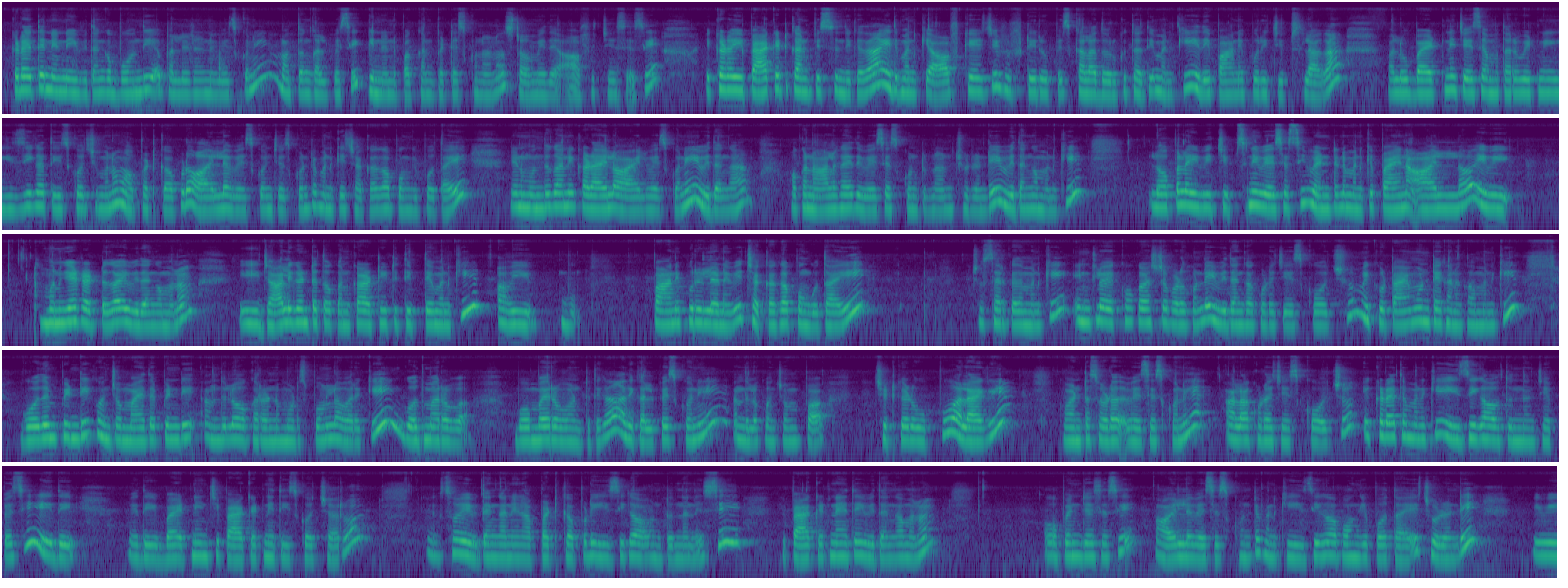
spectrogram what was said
ఇక్కడైతే నేను ఈ విధంగా బూందీ పల్లీలను వేసుకొని మొత్తం కలిపేసి గిన్నెని పక్కన పెట్టేసుకున్నాను. స్టవ్ మీద ఆఫ్ చేసేసి. ఇక్కడ ఈ ప్యాకెట్ కనిపిస్తుంది కదా ఇది మనకి హాఫ్ కేజీ ఫిఫ్టీ రూపీస్కి అలా దొరుకుతుంది. మనకి ఇది పానీపూరి చిప్స్ లాగా. వాళ్ళు బయటనే చేసి అమ్ముతారు. వీటిని ఈజీగా తీసుకొచ్చి మనం అప్పటికప్పుడు ఆయిల్లో వేసుకొని చేసుకుంటే మనకి చక్కగా పొంగిపోతాయి. నేను ముందుగానే కడాయిలో ఆయిల్ వేసుకొని ఈ విధంగా ఒక నాలుగైదు వేసేసుకుంటున్నాను చూడండి. ఈ విధంగా మనకి లోపల ఇవి చిప్స్ని వేసేసి వెంటనే మనకి పైన ఆయిల్లో ఇవి మునిగేటట్టుగా ఈ విధంగా మనం ఈ జాలిగంటతో కనుక అటు ఇటు తిప్పితే మనకి అవి పానీపూరీలు అనేవి చక్కగా పొంగుతాయి. చూసారు కదా మనకి. ఇంట్లో ఎక్కువ కష్టపడకుండా ఈ విధంగా కూడా చేసుకోవచ్చు. మీకు టైం ఉంటే కనుక మనకి గోధుమ పిండి కొంచెం మైదా పిండి అందులో ఒక రెండు మూడు స్పూన్ల వరకు గోధుమ రవ్వ బొంబాయి రవ్వ ఉంటుందిగా. అది కలిపేసుకొని అందులో కొంచెం పా చిటికెడు ఉప్పు అలాగే వంట సోడా వేసేసుకొని అలా కూడా చేసుకోవచ్చు. ఇక్కడైతే మనకి ఈజీగా అవుతుందని చెప్పేసి ఇది ఇది బయట నుంచి ప్యాకెట్ని తీసుకొచ్చారు. సో ఈ విధంగా నేను అప్పటికప్పుడు ఈజీగా ఉంటుందనేసి ఈ ప్యాకెట్ని అయితే ఈ విధంగా మనం ఓపెన్ చేసేసి ఆయిల్లో వేసేసుకుంటే మనకి ఈజీగా పొంగిపోతాయి. చూడండి ఇవి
